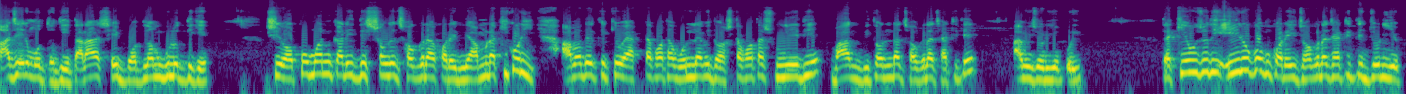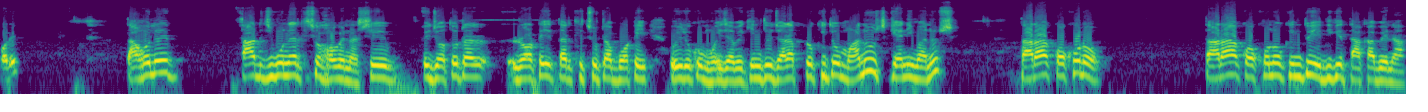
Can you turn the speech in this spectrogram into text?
কাজের মধ্য দিয়ে, তারা সেই বদনামগুলোর দিকে, সেই অপমানকারীদের সঙ্গে ঝগড়া করেননি। আমরা কি করি? আমাদেরকে কেউ একটা কথা বললে আমি দশটা কথা শুনিয়ে দিয়ে বাঘ, বিতণ্ডা, ঝগড়া ঝাঁটিতে আমি জড়িয়ে পড়ি। তা কেউ যদি এইরকম করে, এই ঝগড়া ঝাঁটিতে জড়িয়ে পড়ে, তাহলে তার জীবনে আর কিছু হবে না। সে যতটা রটে, তার কিছুটা বটে ওই রকম হয়ে যাবে। কিন্তু যারা প্রকৃত মানুষ, জ্ঞানী মানুষ, তারা কখনো তারা কখনো কিন্তু এদিকে তাকাবে না।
